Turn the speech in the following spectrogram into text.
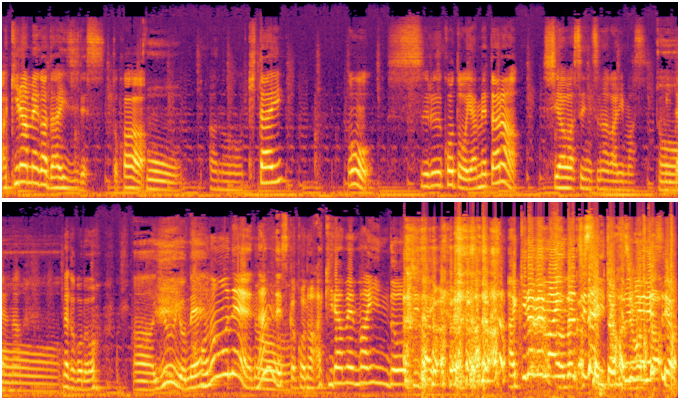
諦めが大事ですとかおあの期待をすることをやめたら幸せにつながります。みたいな。ななんかこのあー言うよね。このもねうん。何ですかこの諦めマインド時代。諦めマインド時代に突入ですよ。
